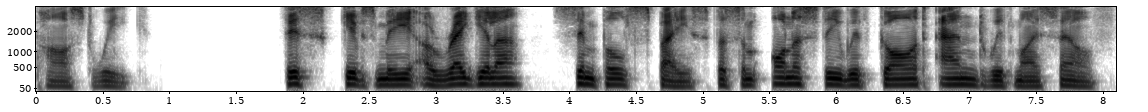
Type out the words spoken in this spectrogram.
past week. This gives me a regular, simple space for some honesty with God and with myself.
